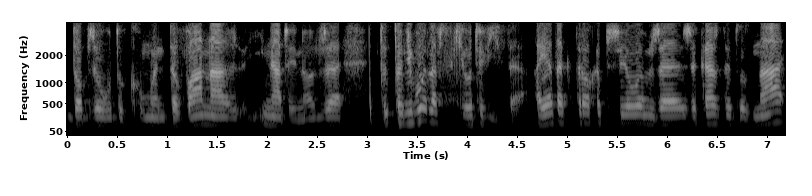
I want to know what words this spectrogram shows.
dobrze udokumentowana, inaczej, no, że to, to nie było dla wszystkich oczywiste. A ja tak trochę przyjąłem, że, że każdy to zna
